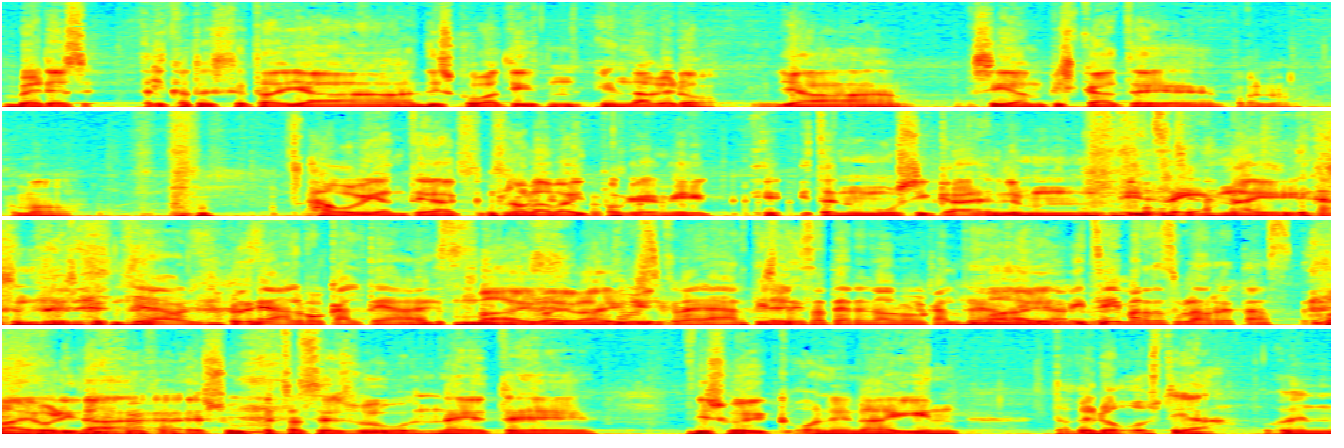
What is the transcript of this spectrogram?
berez elkarrizketa ja disko bat indagero, ja zian pizkat, eh, bueno, como agobianteak nola bait, porque mi iten un musika, eh, itzein nahi. Ja, hori albokaltea, ez? Bai, bai, bai. Musika, bai, artista eh, izatearen albokaltea, bai, itzein mardezula horretaz. Bai, hori da, zu petzatzen zu nahi ete diskoik onena egin, eta gero, ostia, oen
